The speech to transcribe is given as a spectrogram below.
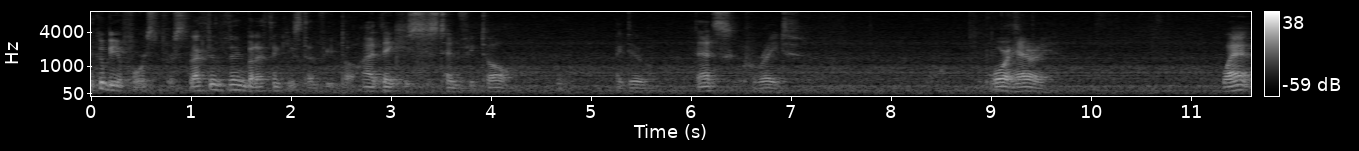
It could be a forced perspective thing, but I think he's ten feet tall. I think he's just 10 feet tall. Mm. I do. That's great. Poor Harry. Why,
